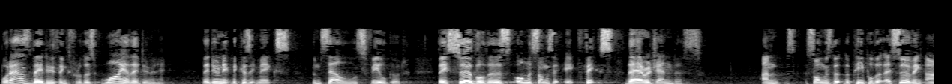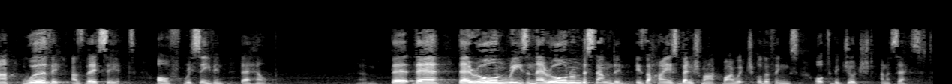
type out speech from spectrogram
But as they do things for others, why are they doing it? They're doing it because it makes themselves feel good. They serve others only as long as it fits their agendas. And as long as that the people that they're serving are worthy, as they see it, of receiving their help. Um, Their, their, their own reason, their own understanding is the highest benchmark by which other things ought to be judged and assessed.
